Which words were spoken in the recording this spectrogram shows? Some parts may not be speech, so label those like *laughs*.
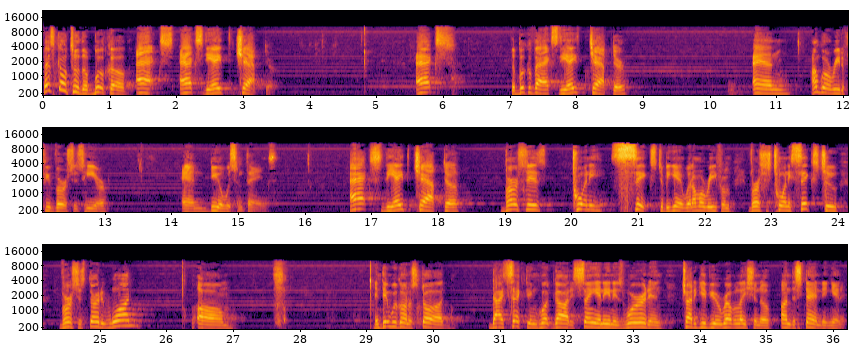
Let's go to the book of Acts, Acts, the eighth chapter. Acts, the book of Acts, the eighth chapter. And I'm going to read a few verses here and deal with some things. Acts, the eighth chapter, verses 26 to begin with. I'm going to read from verses 26 to verses 31. Um, and then we're going to start dissecting what God is saying in His Word and try to give you a revelation of understanding in it.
